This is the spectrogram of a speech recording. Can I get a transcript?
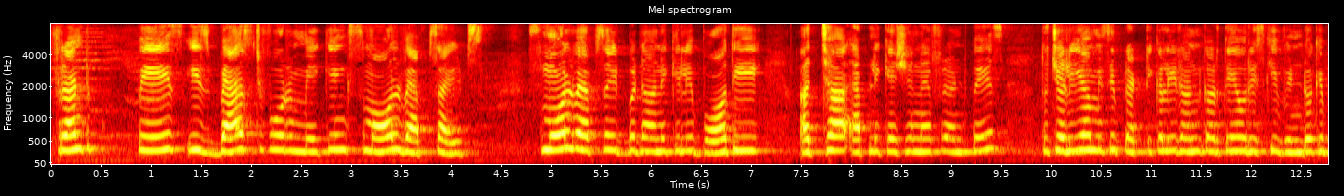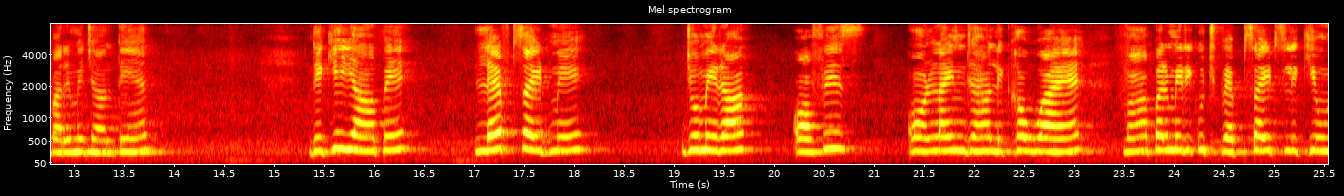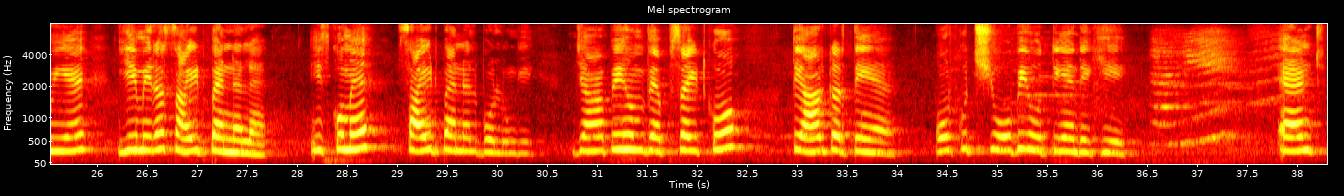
FrontPage is best for making small websites small website बनाने के लिए बहुत ही अच्छा एप्लीकेशन है फ्रंट पेज तो चलिए हम इसे प्रैक्टिकली रन करते हैं और इसकी विंडो के बारे में जानते हैं। देखिए यहाँ पे लेफ़्ट साइड में जो मेरा ऑफ़िस ऑनलाइन जहाँ लिखा हुआ है, वहाँ पर मेरी कुछ वेबसाइट्स लिखी हुई हैं। ये मेरा साइड पैनल है। इसको मैं साइड पैनल बोलूँगी। जहाँ पे हम वेबसाइट को तैयार करते हैं और कुछ शो भी होती हैं, देखिए। एंड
